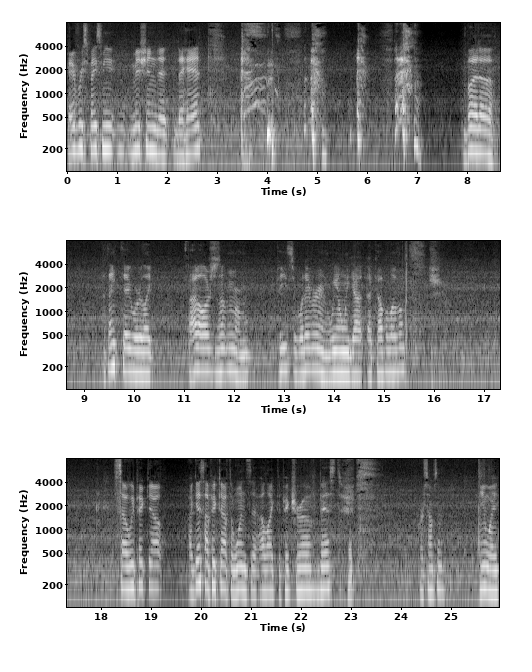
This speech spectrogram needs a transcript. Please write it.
every space mission that they had. but uh, I think they were like five dollars or something or piece or whatever, and we only got a couple of them. So we picked out, I guess I picked out the ones that I like the picture of best. or something. Anyway,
